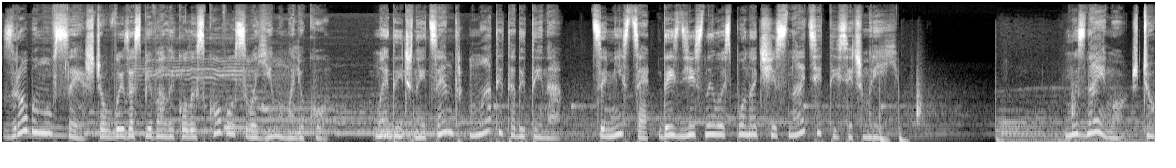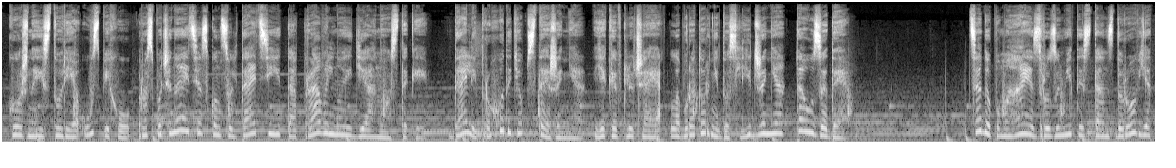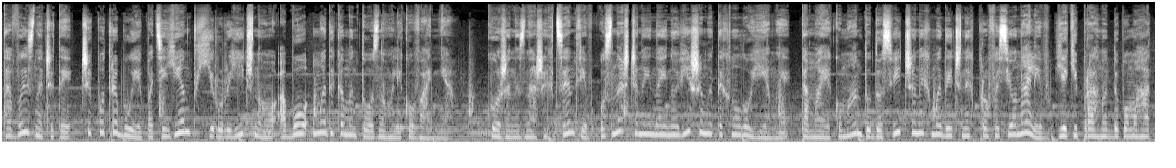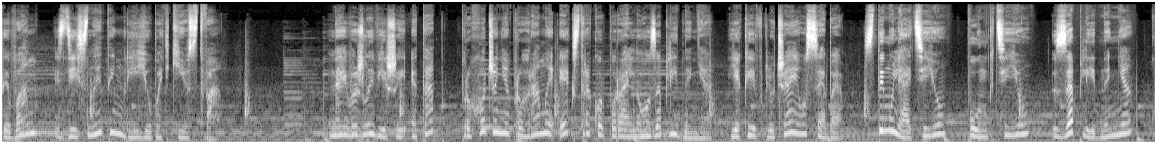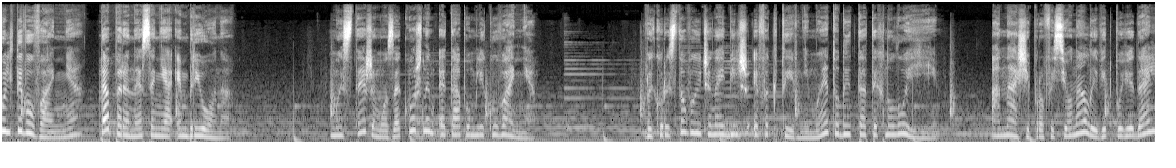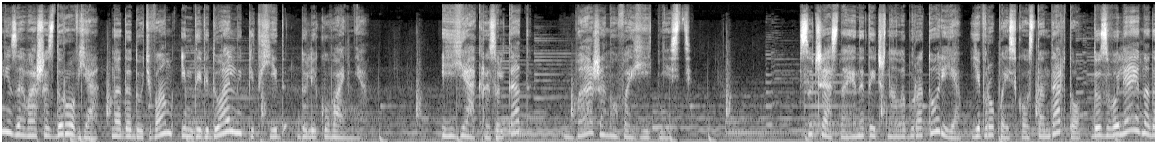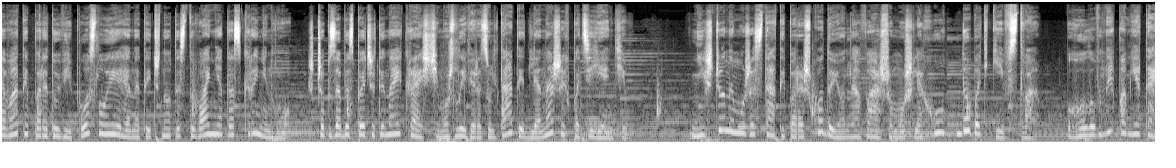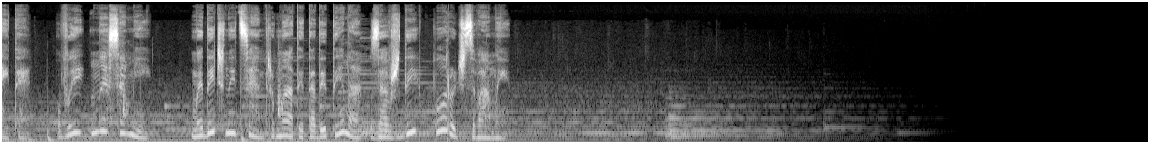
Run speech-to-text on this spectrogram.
Зробимо все, щоб ви заспівали колискову своєму малюку. Медичний центр Мати та дитина це місце, де здійснилось понад 16 тисяч мрій. Ми знаємо, що кожна історія успіху розпочинається з консультації та правильної діагностики. Далі проходить обстеження, яке включає лабораторні дослідження та УЗД. Це допомагає зрозуміти стан здоров'я та визначити, чи потребує пацієнт хірургічного або медикаментозного лікування. Кожен із наших центрів оснащений найновішими технологіями та має команду досвідчених медичних професіоналів, які прагнуть допомагати вам здійснити мрію батьківства. Найважливіший етап проходження програми екстракорпорального запліднення, який включає у себе стимуляцію, пункцію, запліднення, культивування та перенесення ембріона. Ми стежимо за кожним етапом лікування, використовуючи найбільш ефективні методи та технології. А наші професіонали, відповідальні за ваше здоров'я, нададуть вам індивідуальний підхід до лікування. І як результат бажану вагітність. Сучасна генетична лабораторія європейського стандарту дозволяє надавати передові послуги генетичного тестування та скринінгу, щоб забезпечити найкращі можливі результати для наших пацієнтів. Ніщо не може стати перешкодою на вашому шляху до батьківства. Головне пам'ятайте, ви не самі. Медичний центр мати та дитина завжди поруч з вами.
